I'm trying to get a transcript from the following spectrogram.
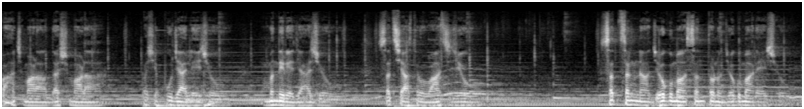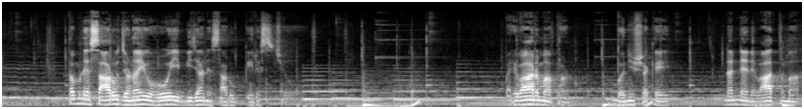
પાંચ માળા, દસ માળા, પછી પૂજા લેજો. મંદિરે જાજો, સત્શાસ્ત્રો વાંચજો, સત્સંગના જોગમાં, સંતોનો જોગમાં રહેજો. તમને સારું જણાયું હોય, બીજાને સારું પીરસજો. પરિવારમાં પણ બની શકે નાની વાતમાં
